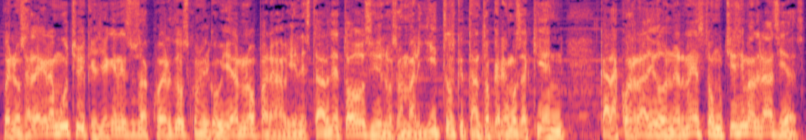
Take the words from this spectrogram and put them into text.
Pues nos alegra mucho y que lleguen esos acuerdos con el gobierno para bienestar de todos y de los amarillitos que tanto queremos aquí en Caracol Radio. Don Ernesto, muchísimas gracias.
